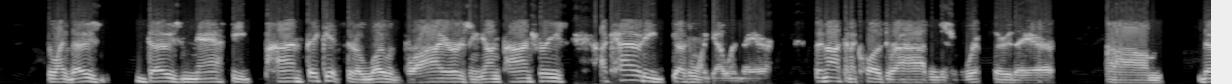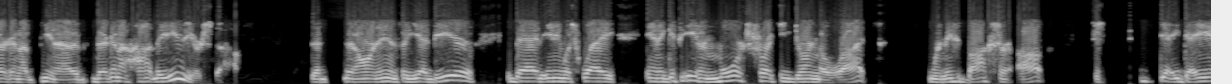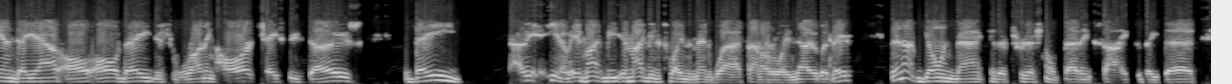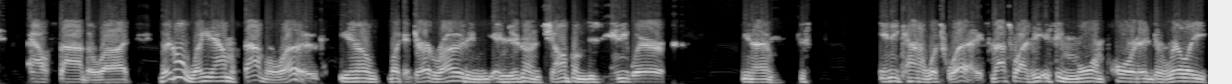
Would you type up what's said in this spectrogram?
So, like those those nasty pine thickets that are low with briars and young pine trees, a coyote doesn't want to go in there. They're not going to close their eyes and just rip through there. Um, they're going to, you know, they're going to hunt the easier stuff that, that aren't in. So yeah, deer bed any which way, and it gets even more tricky during the rut when these bucks are up, just day day in day out, all all day, just running hard, chasing these does. They, I mean, you know, it might be it might be this way in the Midwest. I don't really know, but they they're not going back to their traditional bedding sites that they bed outside the rut. They're going to lay down the side of a road, you know, like a dirt road, and, and you're going to jump them just anywhere, you know, just any kind of which way. So that's why it's even more important to really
